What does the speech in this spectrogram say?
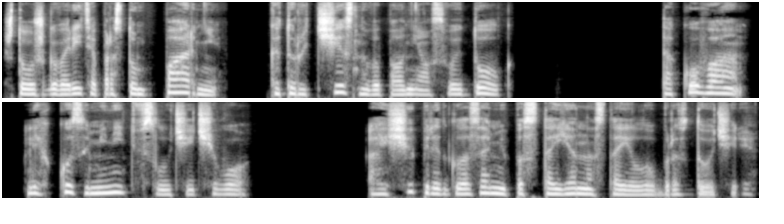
что уж говорить о простом парне, который честно выполнял свой долг. Такого легко заменить в случае чего. А еще перед глазами постоянно стоял образ дочери.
